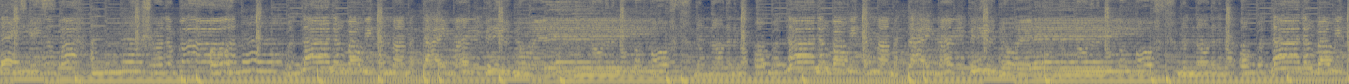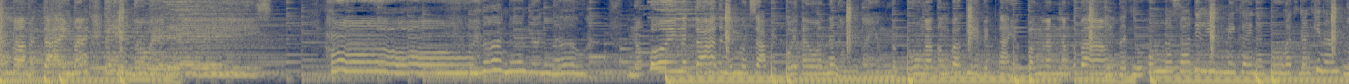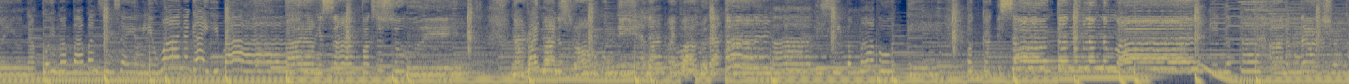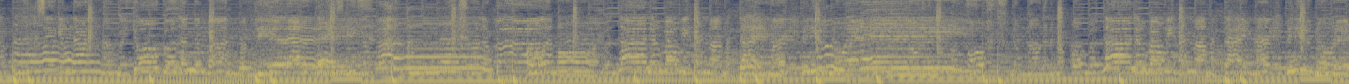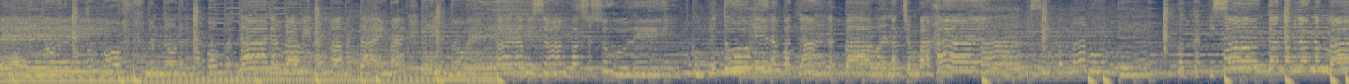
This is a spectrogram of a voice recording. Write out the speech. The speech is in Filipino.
na o wala ng bawi ang mamatay man Iit mawili Parang isang pagsusulit Kumpletuhin ang patlang at bawal ang tsambahan. Pag-isipang mabuti Pagkat isang tanong lang naman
